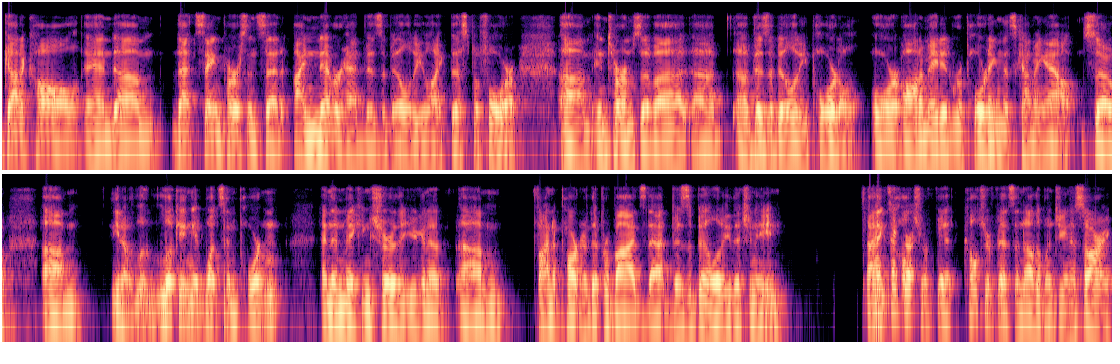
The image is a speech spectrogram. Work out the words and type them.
got a call, and um, that same person said, "I never had visibility like this before, um, in terms of a, a, a visibility portal or automated reporting that's coming out." So, um, you know, looking at what's important and then making sure that you're going to um, find a partner that provides that visibility that you need. I think That's gr- culture fit culture fit's another one, Gina. Sorry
